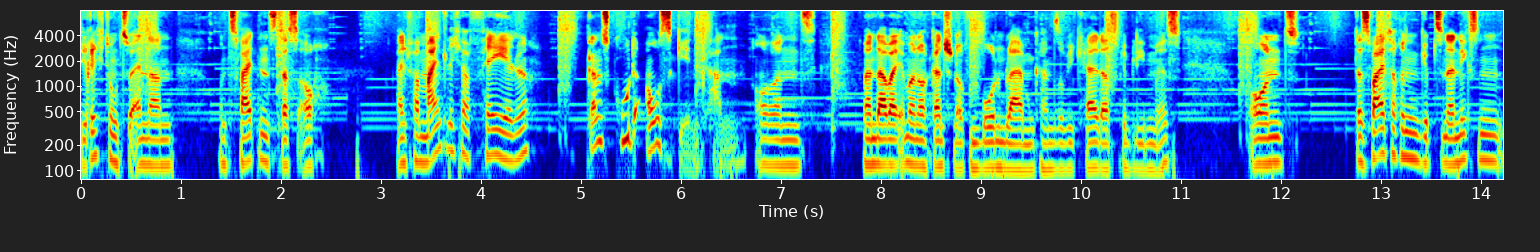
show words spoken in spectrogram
die Richtung zu ändern und zweitens, dass auch ein vermeintlicher Fail ganz gut ausgehen kann und man dabei immer noch ganz schön auf dem Boden bleiben kann, so wie Cal das geblieben ist. Und des Weiteren gibt es in der nächsten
